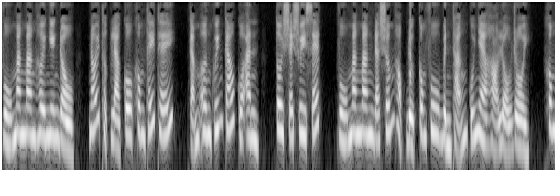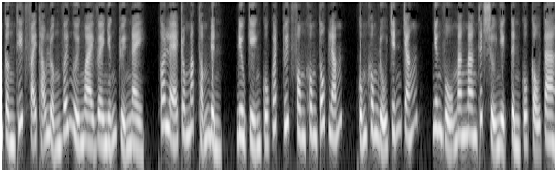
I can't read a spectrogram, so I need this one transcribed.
vụ mang mang hơi nghiêng đầu, nói thật là cô không thấy thế, cảm ơn khuyến cáo của anh, tôi sẽ suy xét, vụ mang mang đã sớm học được công phu bình thản của nhà họ lộ rồi, không cần thiết phải thảo luận với người ngoài về những chuyện này, có lẽ trong mắt thẩm Đình, điều kiện của Quách Tuyết Phong không tốt lắm, cũng không đủ chín chắn, nhưng vụ mang mang thích sự nhiệt tình của cậu ta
